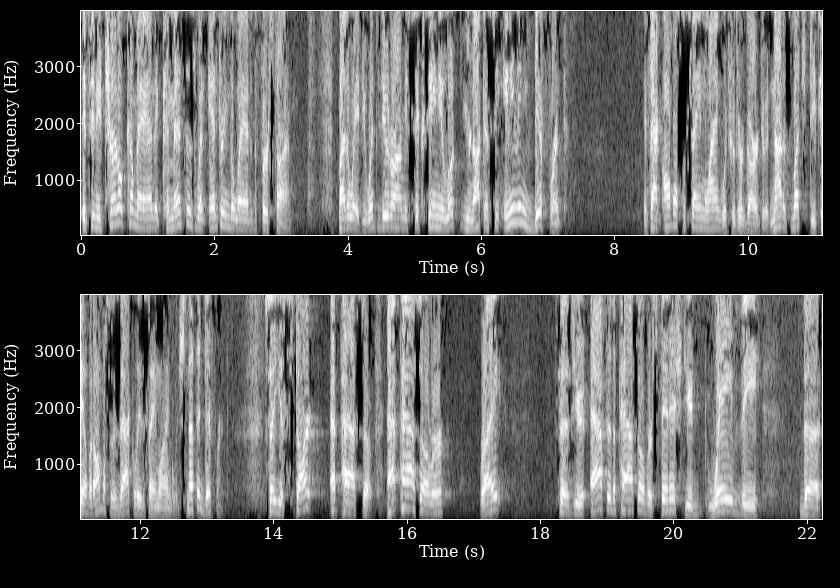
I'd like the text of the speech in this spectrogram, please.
It's an eternal command. It commences when entering the land the first time. By the way, if you went to Deuteronomy 16, you look, you're not going to see anything different. In fact, almost the same language with regard to it. Not as much detail, but almost exactly the same language. Nothing different. So you start at Passover. At Passover, right? It says you after the Passover is finished, you wave the the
